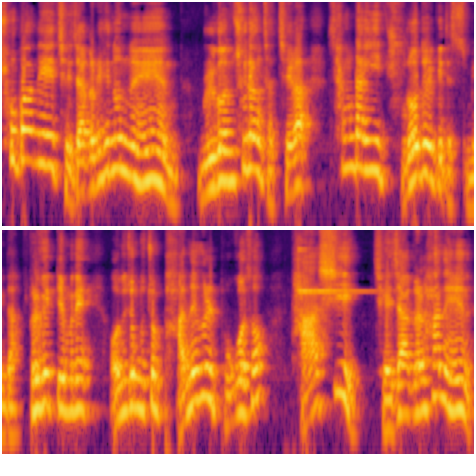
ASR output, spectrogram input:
초반에 제작을 해놓는 물건 수량 자체가 상당히 줄어들게 됐습니다. 그렇기 때문에 어느 정도 좀 반응을 보고서 다시 제작을 하는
